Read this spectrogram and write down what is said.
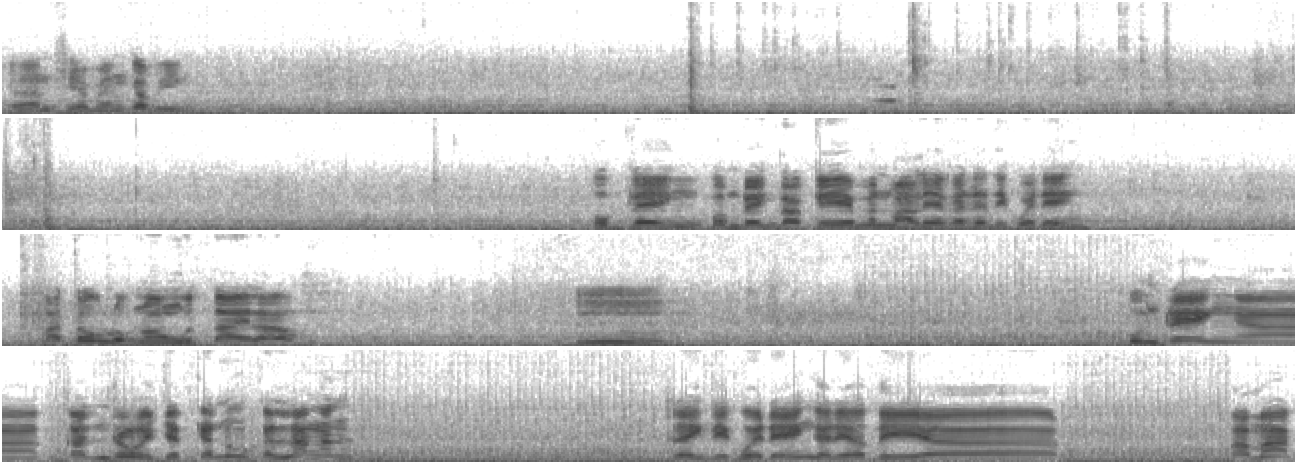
อันนั้นเสียแมนกระเบงป้มแดงป้มแดงตาเกมันมาเรียกกันได้ดีกว่าแดงมาโต๊ะหลกน้องมุดตายแล้วอืม ป้มแดงอ่ากันร่อยจัดกันนู้นกันลังกันแดงตีกล้วยแดงก็เดี๋ยวตีป่ามาก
